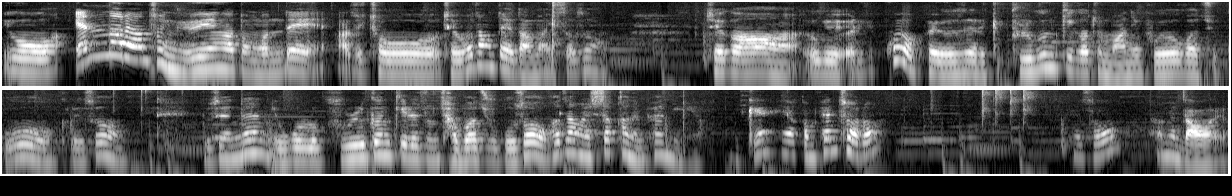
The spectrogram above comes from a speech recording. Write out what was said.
이거 옛날에 한창 유행하던 건데 아직 저 제 화장대에 남아있어서 제가 여기 이렇게 코 옆에 요새 이렇게 붉은기가 좀 많이 보여가지고 그래서 요새는 이걸로 붉은기를 좀 잡아주고서 화장을 시작하는 편이에요. 이렇게 약간 펜처럼 해서 하면 나와요.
